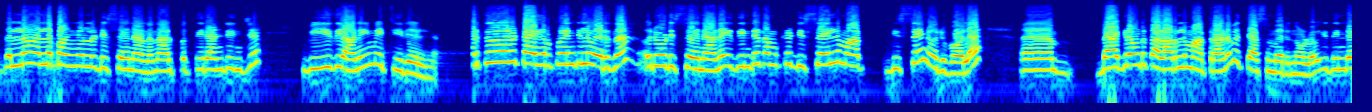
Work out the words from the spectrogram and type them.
ഇതെല്ലാം നല്ല ഭംഗിയുള്ള ഡിസൈൻ ആണ്. നാല്പത്തിരണ്ട് ഇഞ്ച് വീതിയാണ് ഈ മെറ്റീരിയലിന്. അടുത്തത് ഒരു ടൈഗർ പ്രിന്റിൽ വരുന്ന ഒരു ഡിസൈൻ ആണ്. ഇതിന്റെ നമുക്ക് ഡിസൈനിൽ ഡിസൈൻ ഒരുപോലെ ബാക്ക്ഗ്രൗണ്ട് കളറിൽ മാത്രമാണ് വ്യത്യാസം വരുന്നുള്ളൂ. ഇതിന്റെ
